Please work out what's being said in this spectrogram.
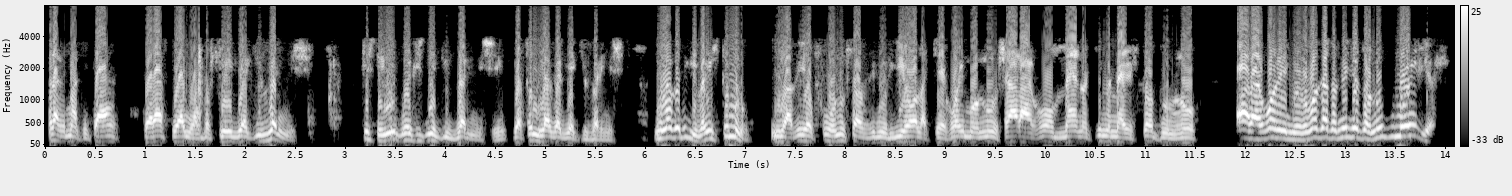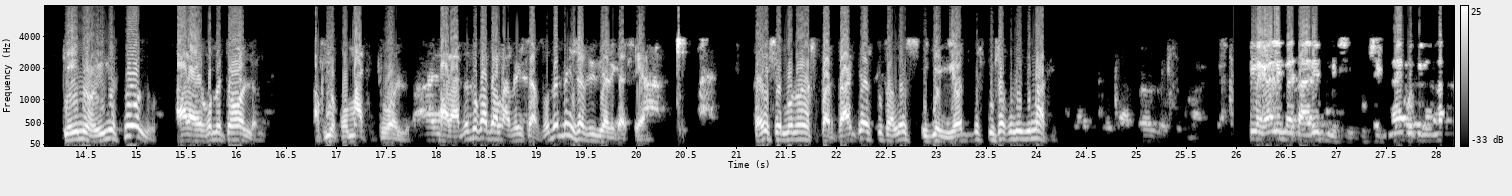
πραγματικά τεράστια έννοια, όπω και η διακυβέρνηση. Τη στιγμή που έχεις διακυβέρνηση, γι' αυτό μιλάω για διακυβέρνηση, μιλάω για την κυβέρνηση του νου. Δηλαδή, αφού ο νους θα δημιουργεί όλα και εγώ είμαι ο νους, άρα εγώ μένω και είμαι μεριστό του νου, άρα εγώ δημιουργώ για τον ίδιο τον νου που είμαι ο ίδιος. Και είμαι ο ίδιος του όλου. Άρα εγώ με το όλο αυτό το κομμάτι του όλου. Αλλά δεν το καταλαβαίνεις αυτό, δεν μπαίνεις σε αυτή τη διαδικασία. Θα είσαι μόνο ένας Σπαρτάκια που θα λες οι γελιότητες που σου έχουν ήδη μάθει. Η μεγάλη μεταρρύθμιση που ξεκινάει από την Ελλάδα,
